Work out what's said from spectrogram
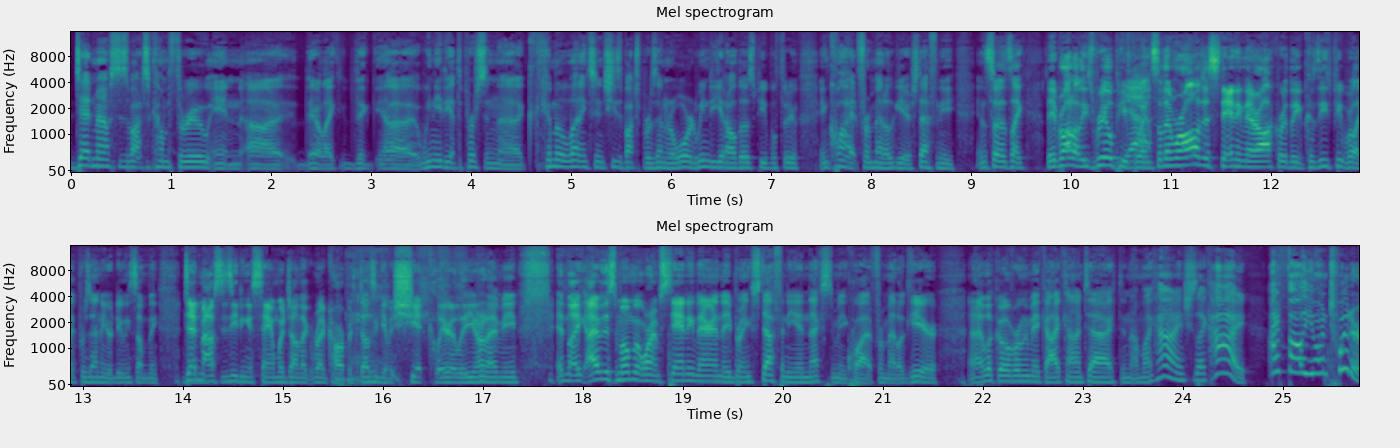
deadmau5 is about to come through, and uh, they're like, the uh, we need to get the person, uh, Camilla Luddington, she's about to present an award. We need to get all those people through. And quiet for Metal Gear, Stefanie. And so it's like they brought all these real people Yeah. in. So then we're all just standing there awkwardly because these people are like presenting or doing something. Mm-hmm. deadmau5 is eating a sandwich on the red carpet, doesn't give a shit. Clearly, you know what I mean. And like I have this moment where I'm standing there and they bring Stefanie in next to me, quiet from Metal Gear, and I look over and we make eye contact, and I'm like, hi, and she's like, hi, I follow you on Twitter,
